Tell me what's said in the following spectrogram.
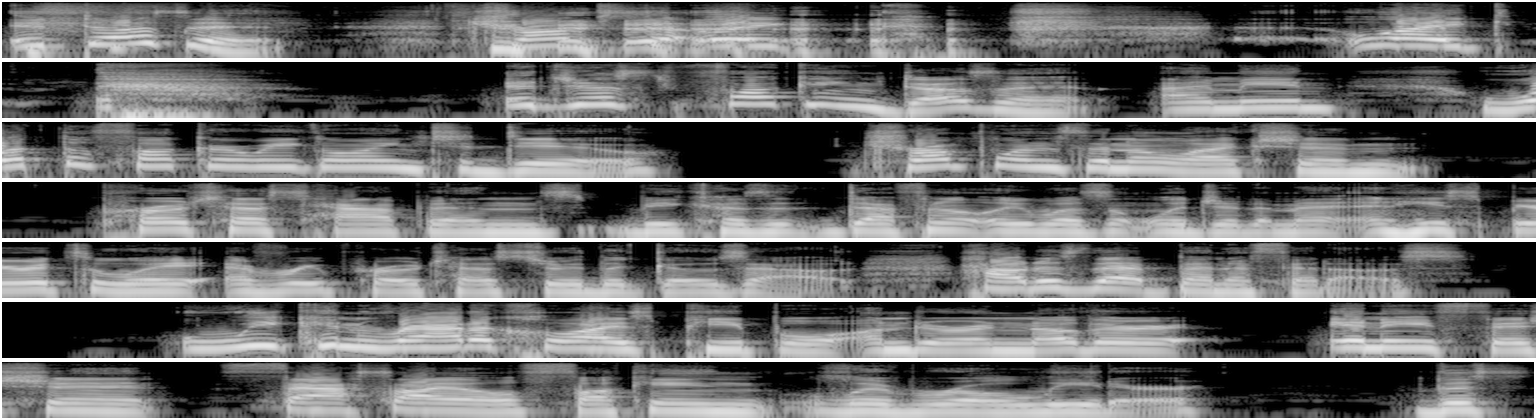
It doesn't. Trump's like like it just fucking doesn't. I mean, what the fuck are we going to do? Trump wins an election, protest happens because it definitely wasn't legitimate and he spirits away every protester that goes out. How does that benefit us? We can radicalize people under another inefficient, facile fucking liberal leader. This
